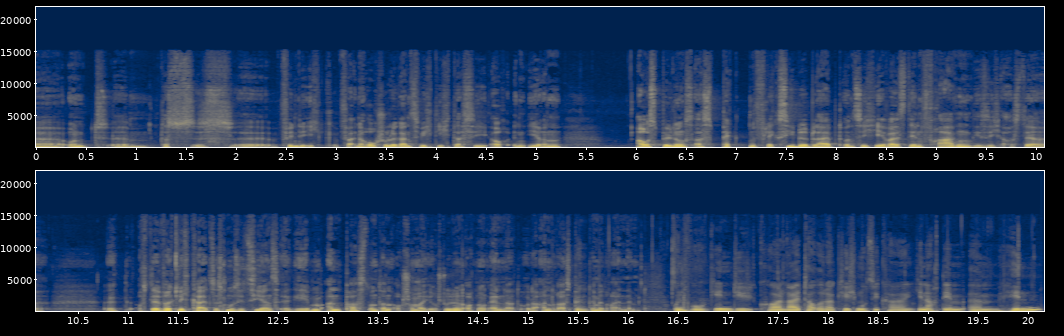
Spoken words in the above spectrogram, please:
Äh, und ähm, das ist, äh, finde ich, für eine Hochschule ganz wichtig, dass sie auch in ihren Ausbildungsaspekten flexibel bleibt und sich jeweils den Fragen, die sich aus der äh, aus der Wirklichkeit des Musizierens ergeben, anpasst und dann auch schon mal ihre Studienordnung ändert oder andere Aspekte mhm. mit reinnimmt. Und wo gehen die Chorleiter oder Kirchenmusiker je nachdem ähm, hin,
